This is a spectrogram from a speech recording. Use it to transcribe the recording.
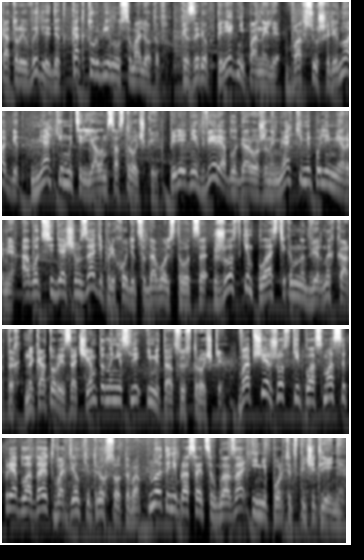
которые выглядят как турбины у самолетов. Козырек передней панели во всю ширину обит мягким материалом со строчкой. Передние двери облагорожены мягкими полимерами, а вот сидящим сзади приходится довольствоваться пользоваться жестким пластиком на дверных картах, на который зачем-то нанесли имитацию строчки. Вообще, жесткие пластмассы преобладают в отделке 300 но это не бросается в глаза и не портит впечатление.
